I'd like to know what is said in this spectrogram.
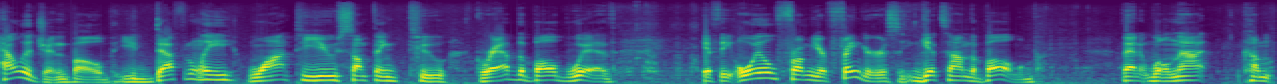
halogen bulb, you definitely want to use something to grab the bulb with. If the oil from your fingers gets on the bulb, then it will not come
